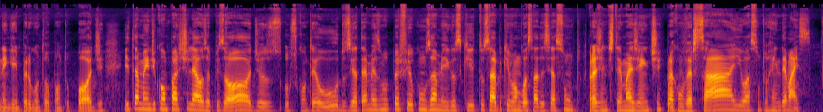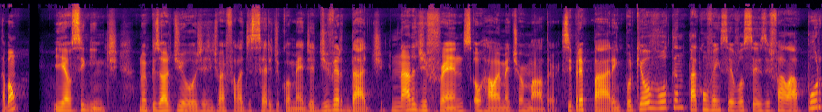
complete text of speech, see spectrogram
ninguémperguntou.pod, e também de compartilhar os episódios, os conteúdos e até mesmo o perfil com os amigos que tu sabe que vão gostar desse assunto, pra gente ter mais gente pra conversar e o assunto render mais, tá bom? E é o seguinte, no episódio de hoje a gente vai falar de série de comédia de verdade. Nada de Friends ou How I Met Your Mother. Se preparem, porque eu vou tentar convencer vocês e falar por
